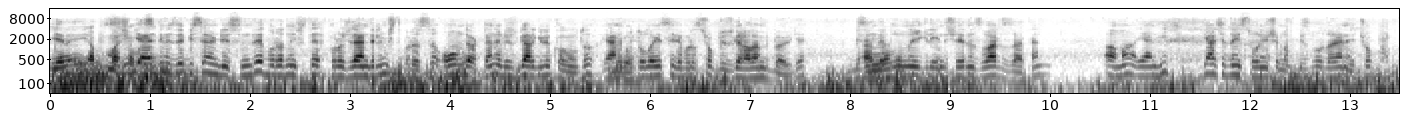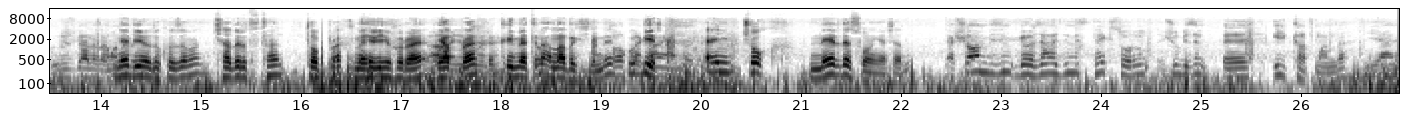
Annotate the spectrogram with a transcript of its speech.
yeni yapım Sizin aşaması. geldiğinizde bir sene öncesinde buranın işte projelendirilmişti burası. 14 tane rüzgar gülü konuldu. Yani bu dolayısıyla burası çok rüzgar alan bir bölge. Bizim Anladım. de bununla ilgili endişeleriniz vardı zaten. Ama yani hiç gerçekten hiç sorun yaşamadık. Biz burada yani çok rüzgarlı zaman Ne diyorduk o zaman? Çadırı tutan toprak, meyveyi kuran, Aynen yaprak öyle. kıymetini Top- anladık şimdi. toprak, Bu bir. aynen öyle. En çok nerede sorun yaşadın? Ya şu an bizim gözlemlediğimiz tek sorun şu bizim e, ilk katmanda. Yani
